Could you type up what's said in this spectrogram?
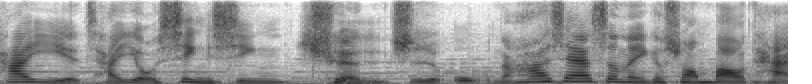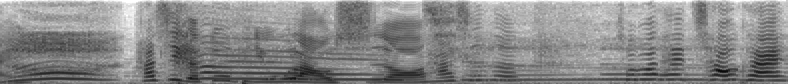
她也才有信心全植物，然后他现在生了一个双胞胎，他是一个肚皮舞老师哦，他生了。双胞胎超可爱，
